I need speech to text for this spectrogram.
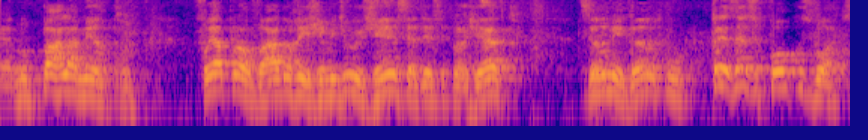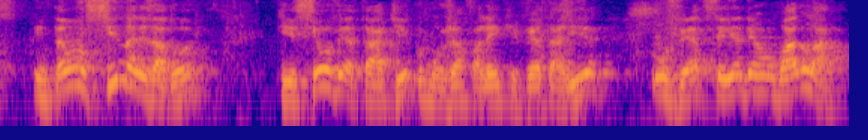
É, no parlamento, foi aprovado o regime de urgência desse projeto, se eu não me engano, com 300 e poucos votos. Então, é um sinalizador que, se eu vetar aqui, como eu já falei que vetaria, o veto seria derrubado lá.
